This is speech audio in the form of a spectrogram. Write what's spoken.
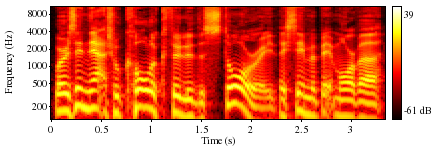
Whereas in the actual Call of Cthulhu, the story, they seem a bit more of a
